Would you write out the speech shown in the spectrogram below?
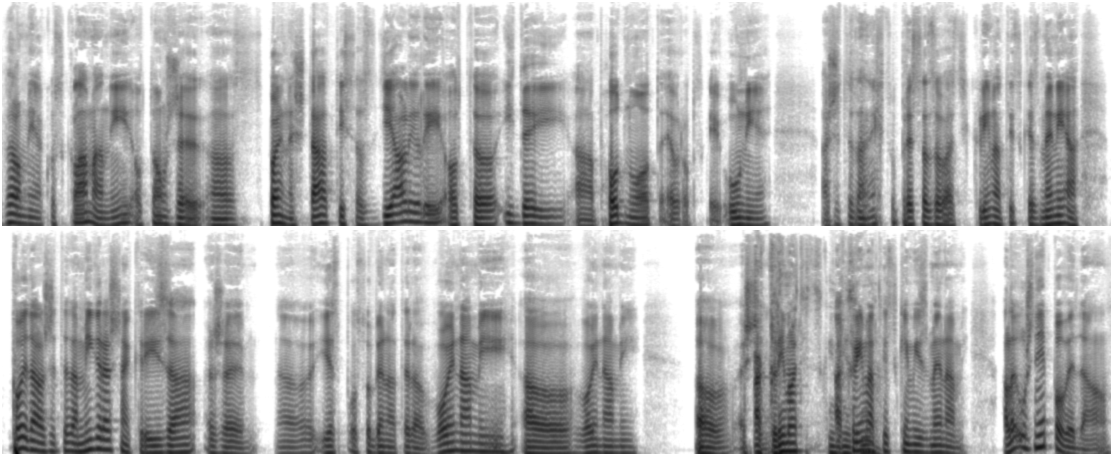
veľmi ako sklamaný o tom, že Spojené štáty sa vzdialili od ideí a hodnôt Európskej únie a že teda nechcú presadzovať klimatické zmeny a povedal, že teda migračná kríza, že e, je spôsobená teda vojnami, e, vojnami e, ešte, a klimatickými, a klimatickými zmenami. Ale už nepovedal,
